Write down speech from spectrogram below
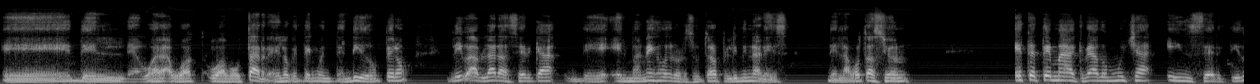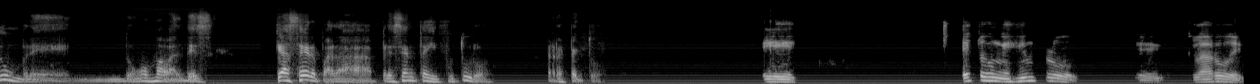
eh, del, o a, votar, es lo que tengo entendido, pero le iba a hablar acerca del manejo de los resultados preliminares de la votación. Este tema ha creado mucha incertidumbre, don Osma Valdés. ¿Qué hacer para presente y futuro al respecto? Eh, esto es un ejemplo eh, claro de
